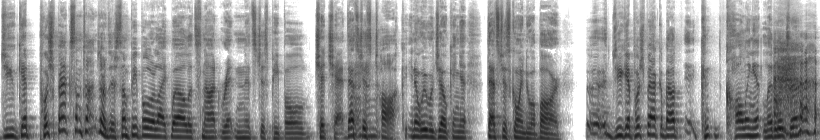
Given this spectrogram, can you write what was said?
Do you get pushback sometimes? Or there's some people who are like, well, it's not written, it's just people chit chat. That's just Mm-hmm. talk. You know, we were joking, uh, that's just going to a bar. Uh, do you get pushback about uh, con- calling it literature?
